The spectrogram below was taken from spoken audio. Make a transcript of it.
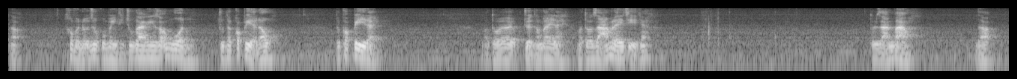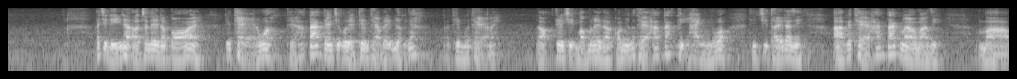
Đó. không phải nội dung của mình thì chúng ta ghi rõ nguồn chúng ta copy ở đâu. Tôi copy này. Và tôi chuyển sang đây này. Và tôi dán vào đây chị nhé tôi dán vào. Đó. Anh chị để ý là ở trên đây nó có này cái thẻ đúng không? Thẻ hashtag thì anh chị có thể thêm thẻ đấy được nhé thêm cái thẻ này đó thì chị bấm vào đây là có những cái thẻ hashtag thị hành đúng không? Thì chị thấy là gì? À cái thẻ hashtag nào mà gì? Mà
